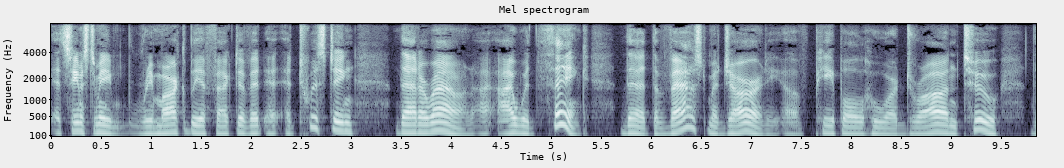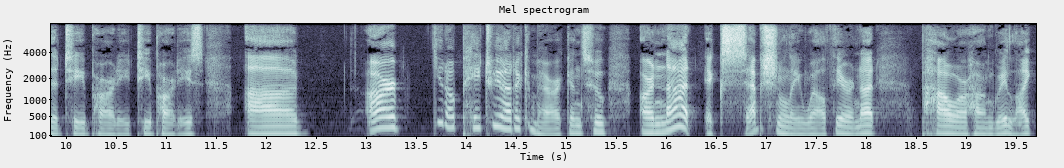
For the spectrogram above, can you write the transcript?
it seems to me remarkably effective at, at, at twisting that around. I, I, would think that the vast majority of people who are drawn to the Tea Party, Tea Parties, uh, are you know, patriotic Americans who are not exceptionally wealthy or not power hungry like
